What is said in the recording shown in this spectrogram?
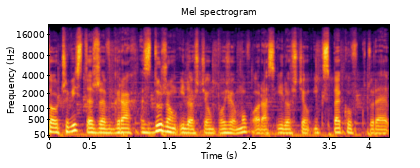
To oczywiste, że w grach z dużą ilością poziomów oraz ilością XP-ków, które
